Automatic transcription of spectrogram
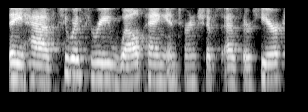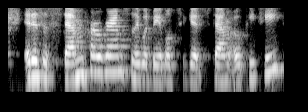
They have two or three well-paying internships as they're here. It is a STEM program, so they would be able to get STEM OPT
